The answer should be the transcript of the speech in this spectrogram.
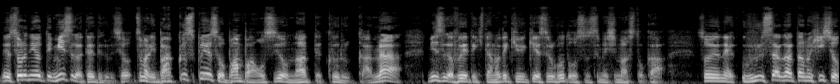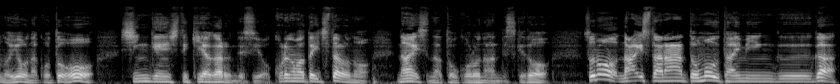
で、それによってミスが出てくるでしょ？つまりバックスペースをバンバン押すようになってくるから、ミスが増えてきたので休憩することをお勧めしますとか、そういうね、うるさ型の秘書のようなことを進言してきやがるんですよ。これがまた一太郎のナイスなところなんですけど、そのナイスだなと思うタイミングが、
